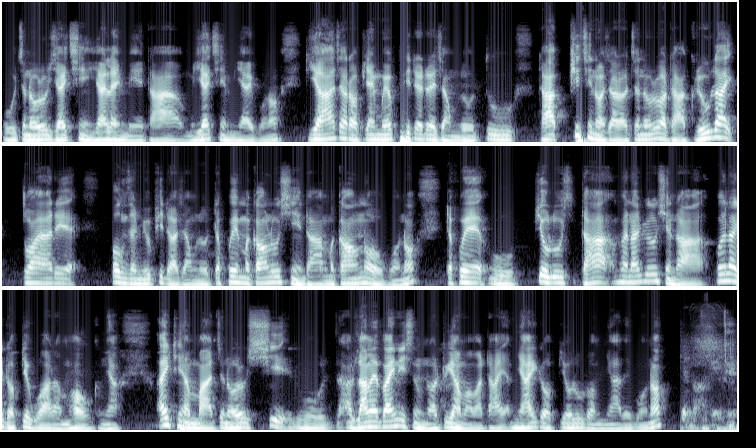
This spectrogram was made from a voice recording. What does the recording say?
ဟိုကျွန်တော်တို့ရိုက်ချင်ရိုက်လိုက်မယ်ဒါမရိုက်ချင်မရိုက်ဘူးเนาะဒီဟာကကြတော့ပြိုင်ပွဲဖြစ်တဲ့အတွက်ကြောင့်မလို့သူဒါဖြစ်ချင်တော့ကြတော့ကျွန်တော်တို့ကဒါ group like တွားရတဲ့ပုံစံမျိုးဖြစ်တာကြောင့်မလို့တစ်ဖွဲ့မကောင်းလို့ရှိရင်ဒါမကောင်းတော့ဘူးပေါ့နော်တစ်ဖွဲ့ဟိုပြုတ်လို့ဒါအမှန်တမ်းပြောလို့ရှိရင်ဒါပွဲလိုက်တော့ပြုတ်သွားတာမဟုတ်ဘူးခင်ဗျ အဲ့ထင်မှာကျွန်တော်တို့ရှေ့ဟိုလာမယ့်ပိုင်းနေဆိုတော့တွေ့ရမှာပါဒါအများကြီးတော့ပြောလို့တော့မရသေးဘူးပေါ့နော်ဖြစ်ပါခဲ့တယ်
